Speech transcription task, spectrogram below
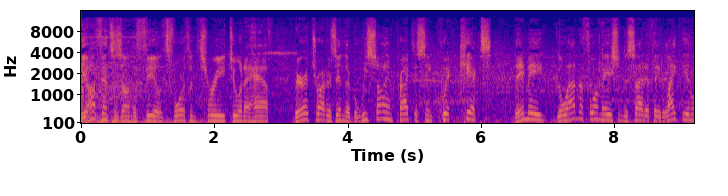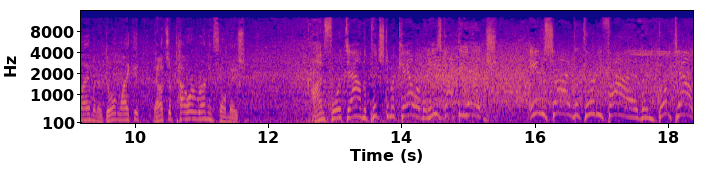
The offense is on the field. It's fourth and three, two and a half. Barrett Trotter's in there, but we saw him practicing quick kicks. They may go out in a formation, decide if they like the alignment or don't like it. Now it's a power running formation. On fourth down, the pitch to McCalebb, and he's got the edge. Inside the 35 and bumped out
